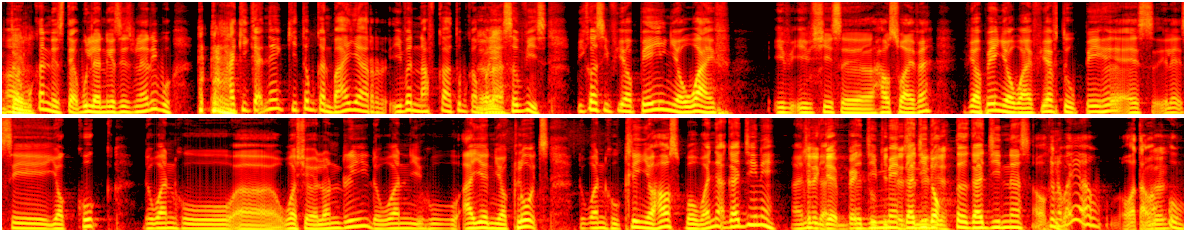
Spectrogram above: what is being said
Ha, Betul. bukan dia setiap bulan dia kasi 9000. Hakikatnya kita bukan bayar. Even nafkah tu bukan bayar servis. Because if you are paying your wife if if she's a housewife eh if you are paying your wife you have to pay her as let's say your cook the one who uh, wash your laundry the one who iron your clothes the one who clean your house. Bawa banyak gaji ni. Ha, ni gaji maid gaji doktor gaji nurse. Awak kena bayar. Awak tak mampu.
